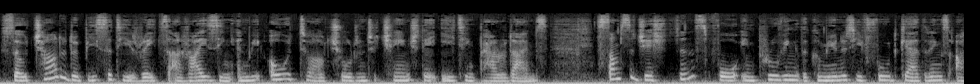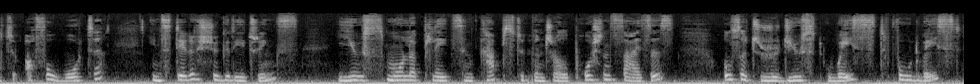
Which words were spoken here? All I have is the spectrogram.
So childhood obesity rates are rising, and we owe it to our children to change their eating paradigms. Some suggestions for improving the community food gatherings are to offer water instead of sugary drinks use smaller plates and cups to control portion sizes, also to reduce waste, food waste.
